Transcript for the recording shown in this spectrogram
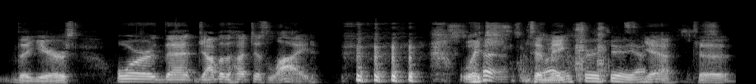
the years. Or that Jabba the Hutt just lied. Which, to Well, make, that's true too. Yeah. yeah, to,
